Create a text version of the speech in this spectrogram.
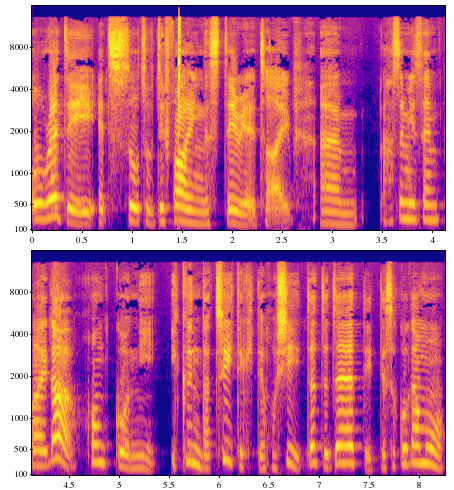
already it's sort of defying the stereotype. Um, はすみ先輩が香港に行くんだ、ついてきてほしい、だってだって言って、そこがもう、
